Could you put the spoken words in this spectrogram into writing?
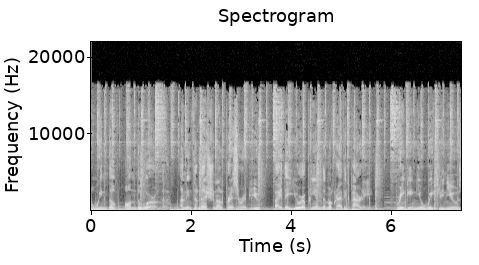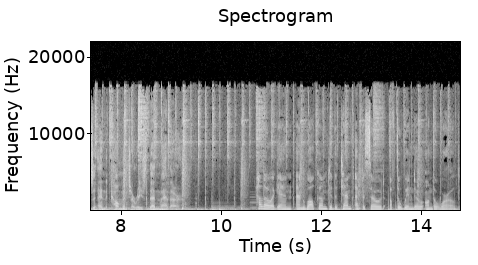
Window on the World, an international press review by the European Democratic Party, bringing you weekly news and commentaries that matter. Hello again, and welcome to the 10th episode of The Window on the World.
